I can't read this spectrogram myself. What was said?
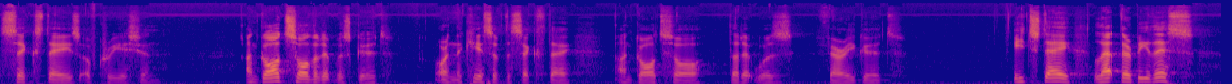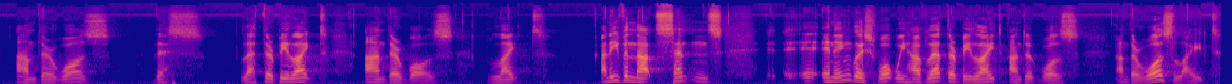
six days of creation. And God saw that it was good. Or in the case of the sixth day, and God saw that it was very good. Each day, let there be this, and there was this. Let there be light, and there was light. And even that sentence, in English, what we have, let there be light, and it was, and there was light.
